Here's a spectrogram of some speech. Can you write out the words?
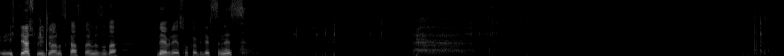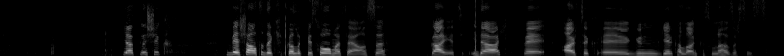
ihtiyaç duyacağınız kaslarınızı da devreye sokabilirsiniz. Yaklaşık 5-6 dakikalık bir soğuma seansı gayet ideal ve artık e, gün geri kalan kısmına hazırsınız.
